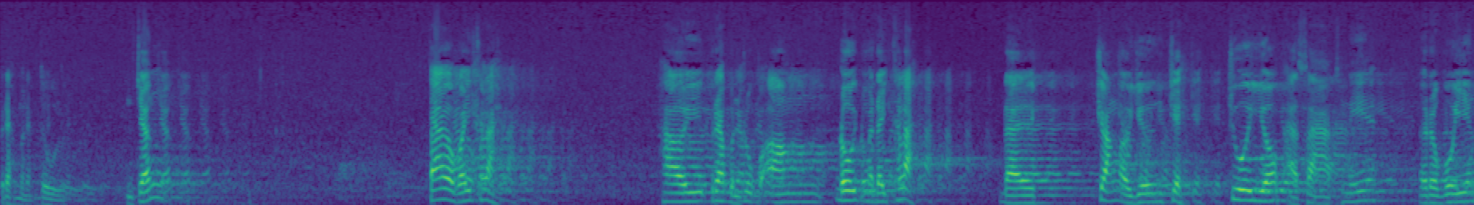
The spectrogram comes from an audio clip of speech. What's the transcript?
ព្រះបន្ទូលអញ្ចឹងតើអ្វីខ្លះ ហើយព្រះបន្ទូលព្រះអង្គដូចម្ដេចខ្លះដែលចង់ឲ្យយើងចេះជួយយកអាសាគ្នារវាង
